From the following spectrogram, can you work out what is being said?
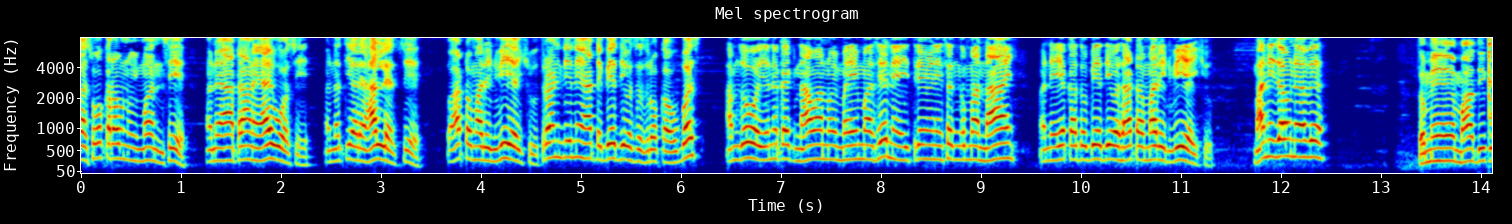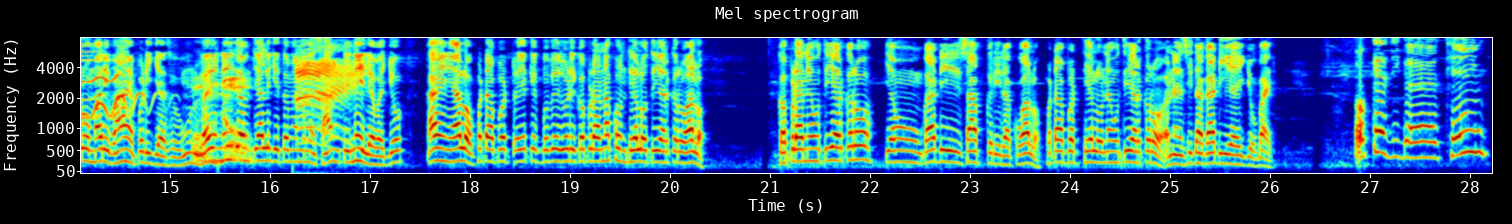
આ છોકરાઓનું મન છે અને આ ટાણે આવ્યો છે અને અત્યારે હાલે છે તો આટો મારીને વી આવીશું. ત્રણ દિને આટે બે દિવસ જ રોકાવું બસ. આમ જોવો એને કંઈક નાવાનો મહિમા છે ને એ ત્રિવેણી સંગમાં નાય અને એકાદો બે દિવસ આટા મારીને વી આવીશું માની જાવ ને હવે. તમે મા દીકરો મારી વાંહે પડી જશો. હું લઈ નહીં જાઉં ચાલે કે તમે મને શાંતિ નહીં લેવા જો કાંઈ નહીં હાલો ફટાફટ એક એક બબે જોડી કપડાં નાખો ને થેલો તૈયાર કરો હાલો. કપડાને હું તૈયાર કરો કે હું ગાડી સાફ કરી રાખું હાલો. ફટાફટ થેલો ને હું તૈયાર કરો અને સીધા ગાડી આવી ગયો bye. Okay Jigar thank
